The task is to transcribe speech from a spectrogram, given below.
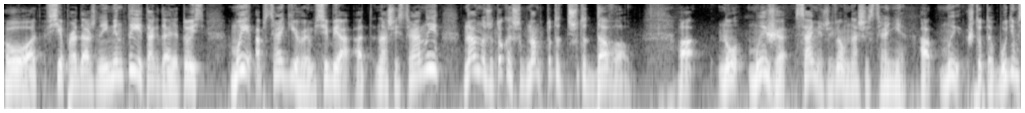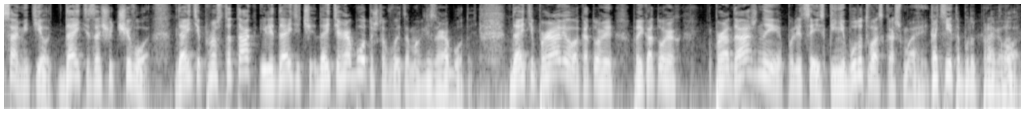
Вот, все продажные менты и так далее. То есть мы абстрагируем себя от нашей страны, нам нужно только, чтобы нам кто-то что-то давал. А но мы же сами живем в нашей стране, а мы что-то будем сами делать. Дайте за счет чего? Дайте просто так или дайте, дайте работу, чтобы вы это могли заработать. Дайте правила, которые, при которых продажные полицейские не будут вас кошмарить. Какие это будут правила? Вот.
